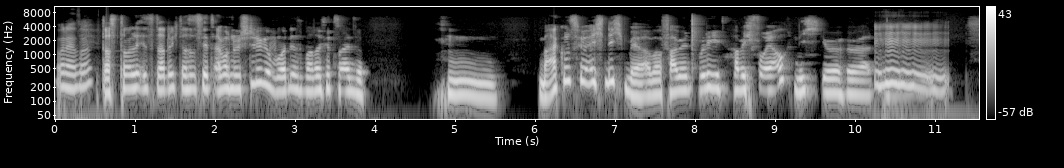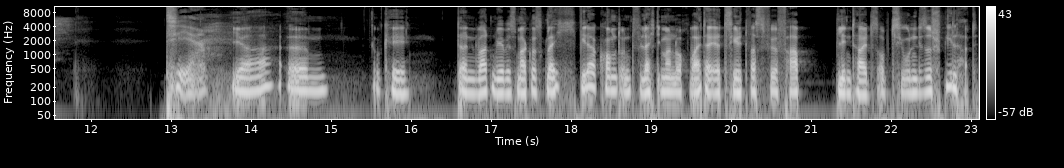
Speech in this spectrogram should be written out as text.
Oder so. Das Tolle ist, dadurch, dass es jetzt einfach nur still geworden ist, war das jetzt so ein so. Hm. Markus höre ich nicht mehr, aber Fabian Uli habe ich vorher auch nicht gehört. Tja. Ja, ähm, okay. Dann warten wir, bis Markus gleich wiederkommt und vielleicht immer noch weiter erzählt, was für Farbblindheitsoptionen dieses Spiel hat.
